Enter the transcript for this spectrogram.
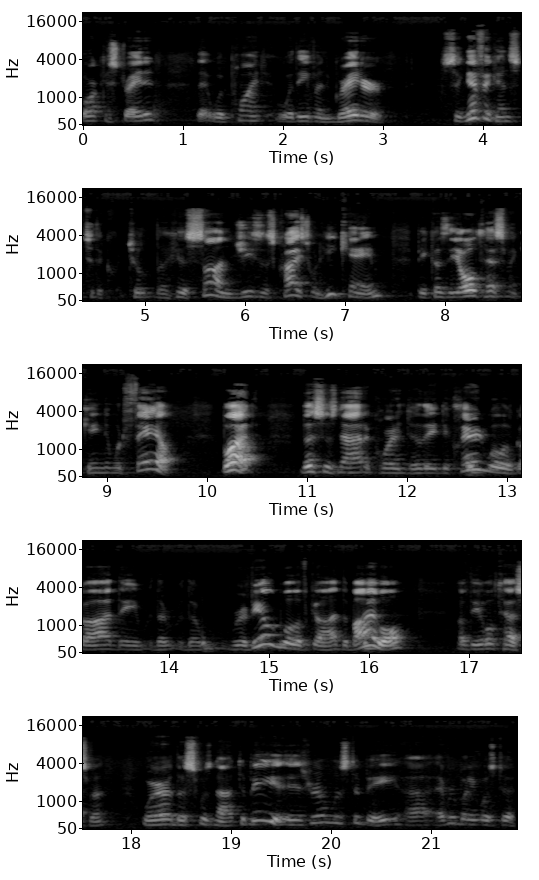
orchestrated that would point with even greater significance to, the, to his son, Jesus Christ, when he came, because the Old Testament kingdom would fail. But this is not according to the declared will of God, the, the, the revealed will of God, the Bible of the Old Testament, where this was not to be. Israel was to be, uh, everybody was to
